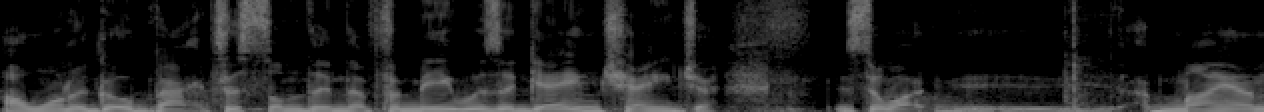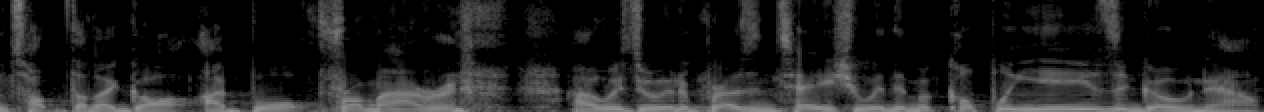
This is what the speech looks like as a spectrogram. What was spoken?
I want to go back to something that for me was a game changer. So I, my Antop that I got, I bought from Aaron. I was doing a presentation with him a couple of years ago now.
